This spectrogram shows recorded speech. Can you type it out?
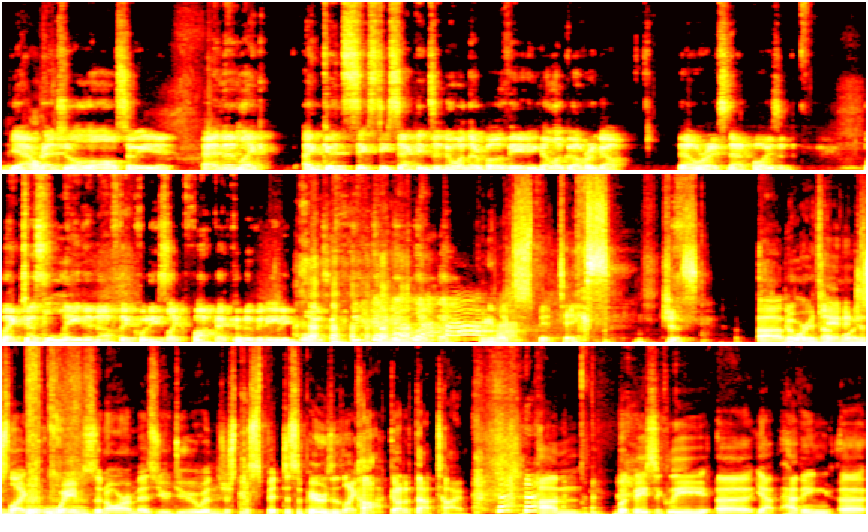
Yeah, Reginald will also eat it. And then, like, a good 60 seconds into when they're both eating, he'll look over and go, don't worry, it's not poisoned. Like, just late enough that Quinny's like, fuck, I could have been eating poison. When he like when he like spit takes. Just Uh, Don't worry, it's not Mordenkainen just like waves an arm as you do, and just the spit disappears. He's like, "Ha, got it that time." um, but basically, uh, yeah, having uh,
